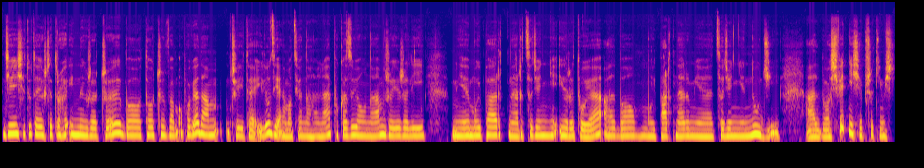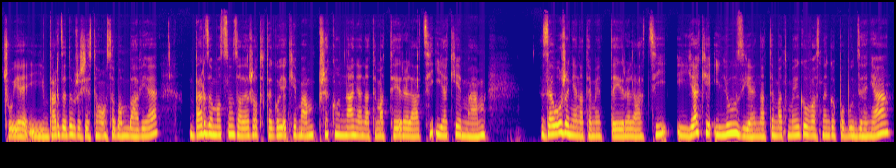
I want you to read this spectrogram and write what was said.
Dzieje się tutaj jeszcze trochę innych rzeczy, bo to, o czym Wam opowiadam, czyli te iluzje emocjonalne, pokazują nam, że jeżeli mnie mój partner codziennie irytuje, albo mój partner mnie codziennie nudzi, albo świetnie się przy kimś czuję i bardzo dobrze się z tą osobą bawię, bardzo mocno zależy od tego, jakie mam przekonania na temat tej relacji i jakie mam założenia na temat tej relacji i jakie iluzje na temat mojego własnego pobudzenia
